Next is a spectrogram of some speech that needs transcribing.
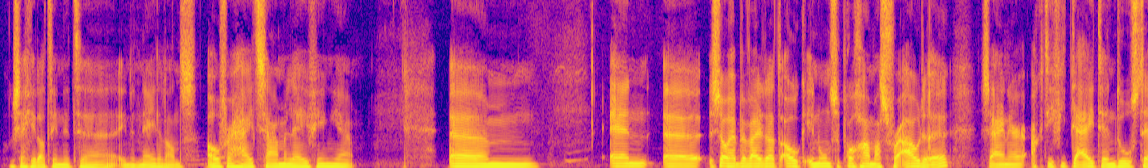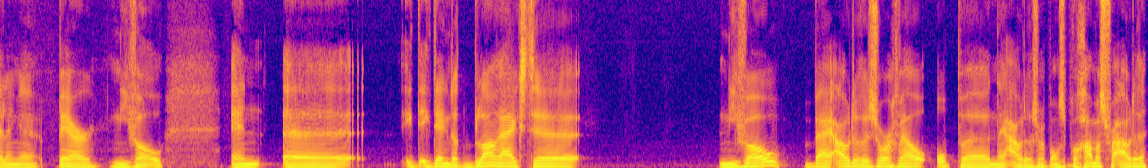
hoe zeg je dat in het, eh, in het Nederlands? Overheid, samenleving, ja. Ehm, en eh, zo hebben wij dat ook in onze programma's voor ouderen. Zijn er activiteiten en doelstellingen per niveau. En eh, ik, ik denk dat het belangrijkste niveau bij ouderenzorg wel op, eh nee, ouderenzorg, onze programma's voor ouderen,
